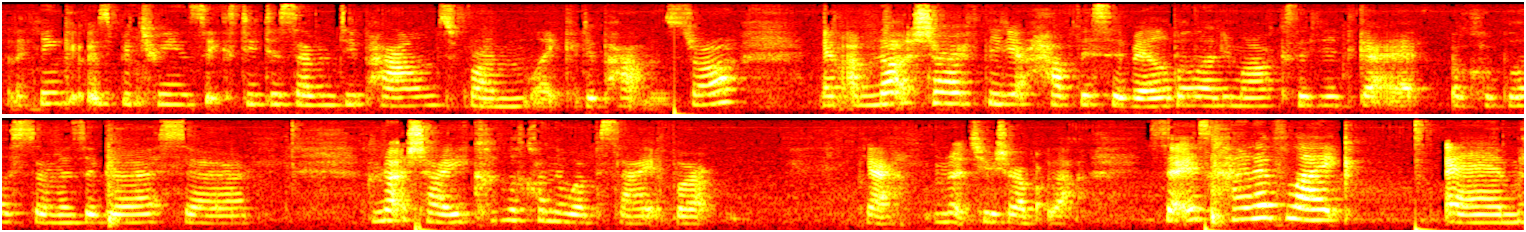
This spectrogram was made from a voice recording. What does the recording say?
and I think it was between 60 to 70 pounds from like a department store. Um, I'm not sure if they have this available anymore because I did get it a couple of summers ago so I'm not sure. You could look on the website but yeah, I'm not too sure about that. So it's kind of like, um,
